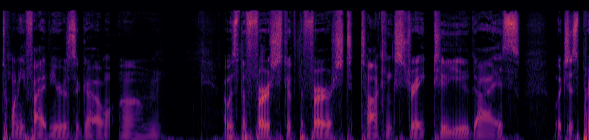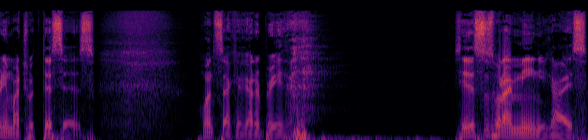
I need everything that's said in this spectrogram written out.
25 years ago. Um, I was the first of the first talking straight to you guys, which is pretty much what this is. One sec, I gotta breathe. See, this is what I mean, you guys.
